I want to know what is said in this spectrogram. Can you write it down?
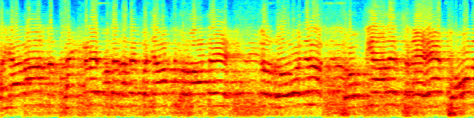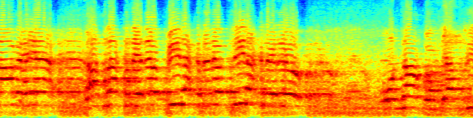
ਹਜ਼ਾਰਾਂ ਸੈਂਕੜੇ ਬੰਦੇ ਸਾਡੇ ਪੰਜਾਬ ਚ ਕਰਵਾਤੇ ਜੋ ਰੋਜ਼ ਰੋਕੀਆਂ ਦੇ ਸਨੇਹੇ ਫੋਨ ਆ ਰਹੇ ਆ 10 ਲੱਖ ਦੇ ਦਿਓ 20 ਲੱਖ ਦੇ ਦਿਓ 30 ਲੱਖ ਦੇ ਦਿਓ। ਉਹਨਾਂ ਬੰਦਿਆਂ ਨੂੰ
